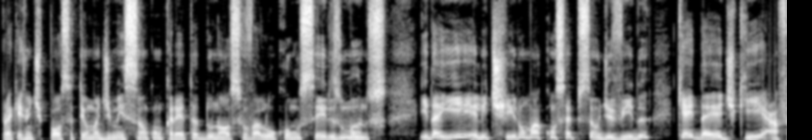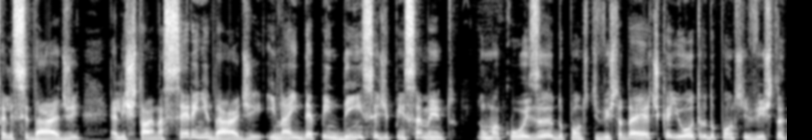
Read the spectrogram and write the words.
para que a gente possa ter uma dimensão concreta do nosso valor como seres humanos. E daí ele tira uma concepção de vida que é a ideia de que a felicidade ela está na serenidade e na independência de pensamento uma coisa do ponto de vista da ética e outra do ponto de vista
